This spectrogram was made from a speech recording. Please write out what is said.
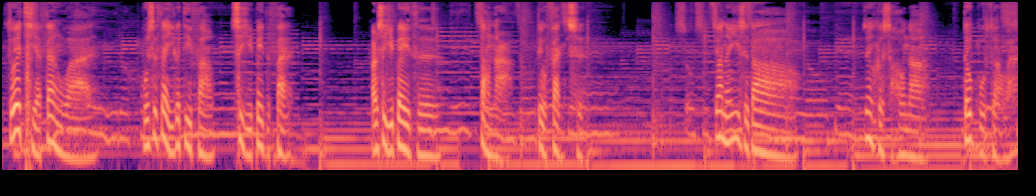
所谓铁饭碗，不是在一个地方吃一辈子饭，而是一辈子到哪儿都有饭吃。只要能意识到，任何时候呢都不算晚。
